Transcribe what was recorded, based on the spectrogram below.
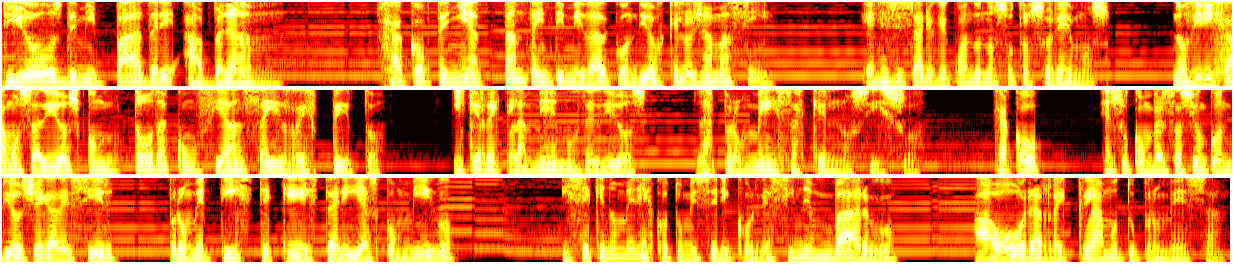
Dios de mi padre Abraham. Jacob tenía tanta intimidad con Dios que lo llama así. Es necesario que cuando nosotros oremos, nos dirijamos a Dios con toda confianza y respeto y que reclamemos de Dios las promesas que Él nos hizo. Jacob en su conversación con Dios llega a decir, prometiste que estarías conmigo y sé que no merezco tu misericordia, sin embargo, ahora reclamo tu promesa.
